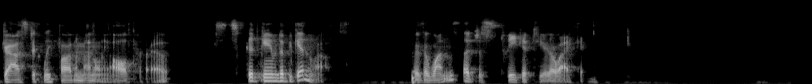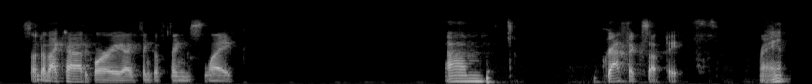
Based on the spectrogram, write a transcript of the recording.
drastically fundamentally alter it. It's a good game to begin with. They're the ones that just tweak it to your liking. So under that category, I think of things like um, graphics updates, right?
